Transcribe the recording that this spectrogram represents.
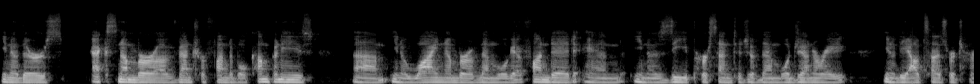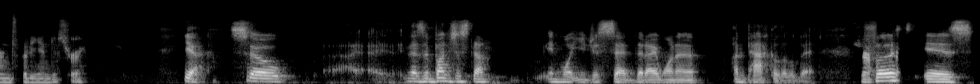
you know there's x number of venture fundable companies um, you know y number of them will get funded and you know z percentage of them will generate you know the outsized returns for the industry yeah. So I, there's a bunch of stuff in what you just said that I want to unpack a little bit. Sure. First is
